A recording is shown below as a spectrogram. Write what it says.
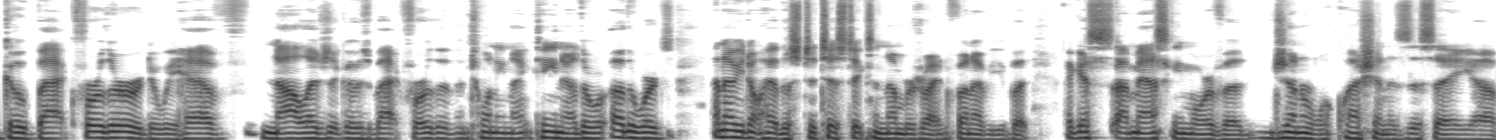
go back further, or do we have knowledge that goes back further than 2019? In other, other words, I know you don't have the statistics and numbers right in front of you, but I guess I'm asking more of a general question. Is this a uh,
